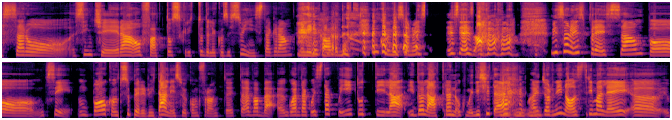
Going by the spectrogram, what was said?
sarò sincera, ho fatto, ho scritto delle cose su Instagram. Me le ricordo. in cui mi sono espressa mi sono espressa un po', sì, un po' con superiorità nei suoi confronti. Ho detto, eh vabbè, guarda questa qui, tutti la idolatrano, come dici te, mm-hmm. ai giorni nostri, ma lei, eh,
